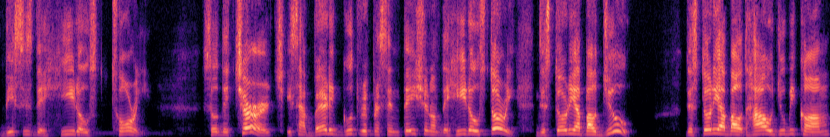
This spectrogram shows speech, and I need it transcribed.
this is the hero story so the church is a very good representation of the hero story the story about you the story about how you become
